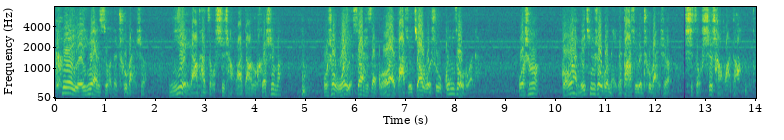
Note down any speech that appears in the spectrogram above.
科研院所的出版社，你也让他走市场化道路，合适吗？”我说我也算是在国外大学教过书、工作过的。我说，国外没听说过哪个大学的出版社是走市场化道路的。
